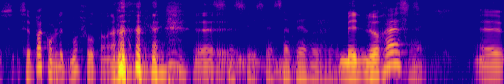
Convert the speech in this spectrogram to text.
c'est pas complètement faux quand même. Euh, Ça, s'avère, euh, mais le reste, euh,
